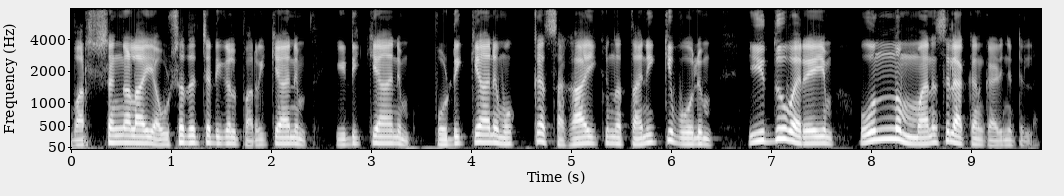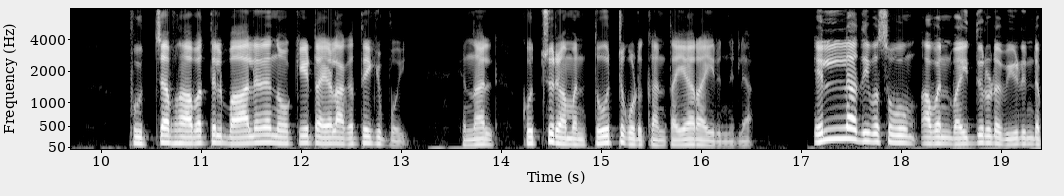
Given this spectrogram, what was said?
വർഷങ്ങളായി ഔഷധച്ചെടികൾ പറിക്കാനും ഇടിക്കാനും പൊടിക്കാനുമൊക്കെ സഹായിക്കുന്ന തനിക്ക് പോലും ഇതുവരെയും ഒന്നും മനസ്സിലാക്കാൻ കഴിഞ്ഞിട്ടില്ല. പുച്ഛഭാവത്തിൽ ബാലനെ നോക്കിയിട്ട് അയാൾ അകത്തേക്ക് പോയി. എന്നാൽ കൊച്ചുരാമൻ തോറ്റുകൊടുക്കാൻ തയ്യാറായിരുന്നില്ല. എല്ലാ ദിവസവും അവൻ വൈദ്യരുടെ വീടിന്റെ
